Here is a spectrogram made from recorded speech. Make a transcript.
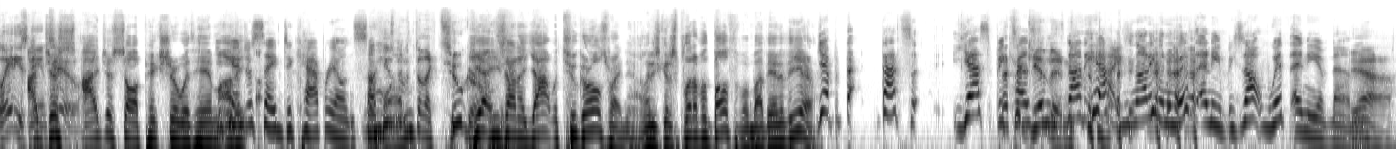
lady's I name just too. I just saw a picture with him you on can't a, just say DiCaprio and No, he's someone. with like two girls. yeah, he's on a yacht with two girls right now, and he's going to split up with both of them by the end of the year. Yeah, but that, that's yes, That's a because he's given. not. Yeah, he's not even with any. He's not with any of them. yeah.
